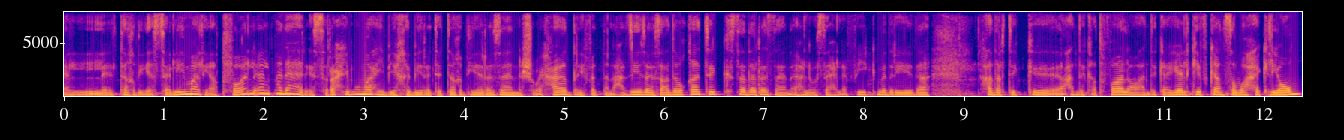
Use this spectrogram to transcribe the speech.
التغذية السليمة لأطفال المدارس. رحبوا معي بخبيرة التغذية رزان شويحات ضيفتنا العزيزة. يسعد أوقاتك أستاذة رزان. أهلا وسهلا فيك. مدري إذا حضرتك عندك أطفال أو عندك عيال كيف كان صباحك اليوم؟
